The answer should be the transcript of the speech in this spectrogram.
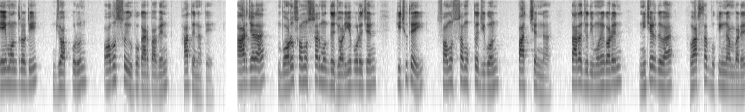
এই মন্ত্রটি জপ করুন, অবশ্যই উপকার পাবেন হাতে নাতে। আর যারা বড় সমস্যার মধ্যে জড়িয়ে পড়েছেন, কিছুতেই সমস্যামুক্ত জীবন পাচ্ছেন না, তারা যদি মনে করেন, নিচের দেওয়া হোয়াটসঅ্যাপ বুকিং নাম্বারে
